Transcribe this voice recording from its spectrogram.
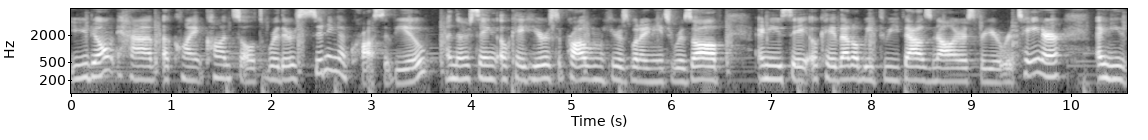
you don't have a client consult where they're sitting across of you and they're saying, okay, here's the problem, here's what I need to resolve. And you say, okay, that'll be $3,000 for your retainer. And you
